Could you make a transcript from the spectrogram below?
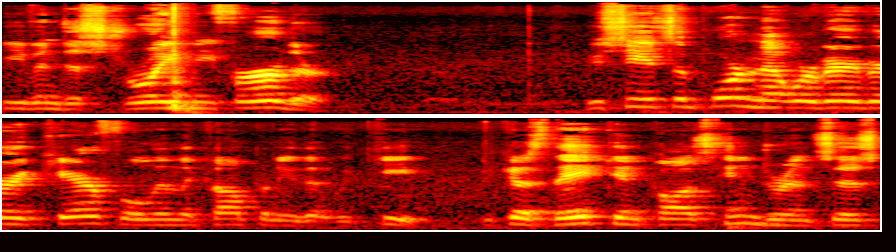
even destroyed me further. You see, it's important that we're very, very careful in the company that we keep because they can cause hindrances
